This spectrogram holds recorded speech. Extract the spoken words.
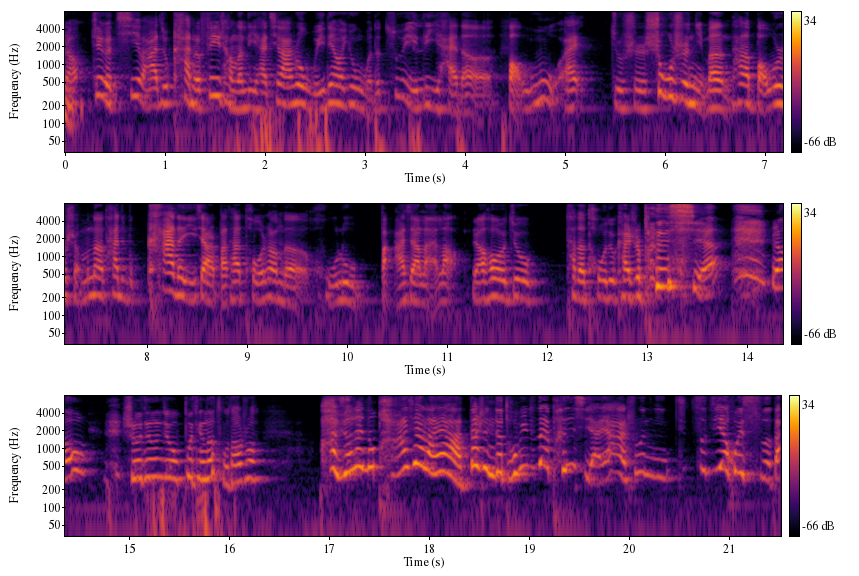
然后这个七娃就看着非常的厉害。七娃说：“我一定要用我的最厉害的宝物，哎，就是收拾你们。他的宝物是什么呢？他就咔的一下把他头上的葫芦拔下来了，然后就他的头就开始喷血。然后蛇精就不停的吐槽说：啊，原来能爬下来呀！但是你的头一直在喷血呀，说你自己也会死的。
